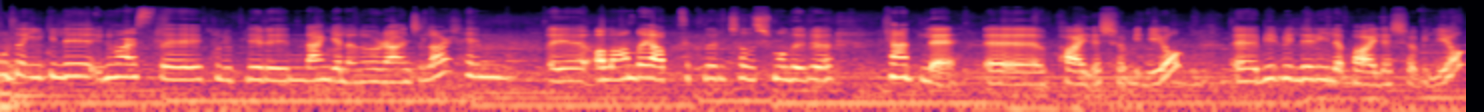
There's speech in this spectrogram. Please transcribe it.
Burada ilgili üniversite kulüplerinden gelen öğrenciler hem e, alanda yaptıkları çalışmaları kentle e, paylaşabiliyor, e, birbirleriyle paylaşabiliyor.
